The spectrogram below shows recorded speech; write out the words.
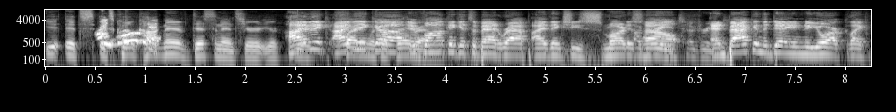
you it's it's called it. cognitive dissonance. You're, you're. I you're think I fighting think uh. Ivanka gets a bad rap. I think she's smart as Agreed, hell. agreed. And back in the day in New York, like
